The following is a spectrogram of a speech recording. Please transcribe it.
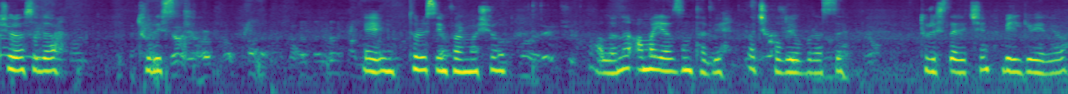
Şurası da turist e, turist informasyon alanı ama yazın tabi açık oluyor burası. Turistler için bilgi veriyor.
